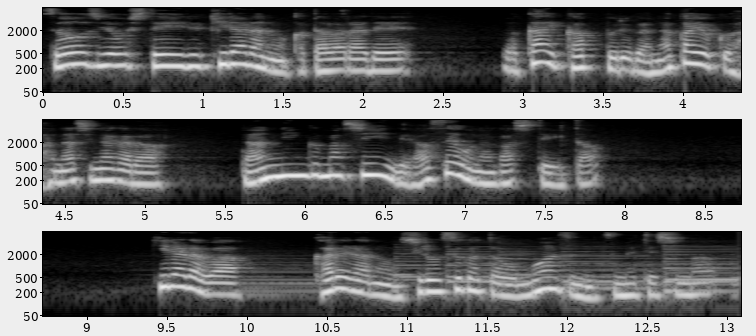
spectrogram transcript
掃除をしているキララの傍らで、若いカップルが仲良く話しながら、ランニングマシーンで汗を流していた。キララは彼らの後ろ姿を思わず見つめてしまう。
